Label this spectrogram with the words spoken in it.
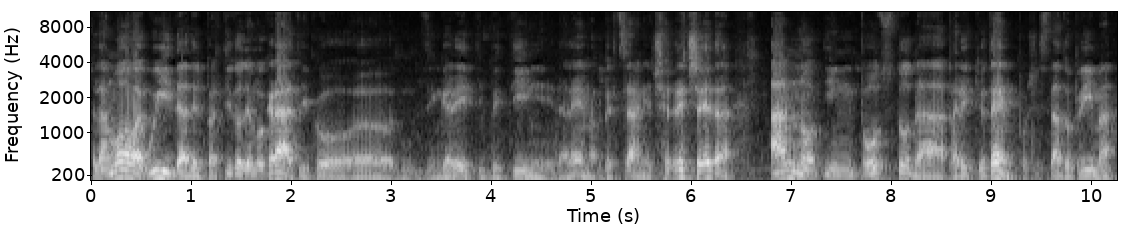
la nuova guida del Partito Democratico, eh, Zingaretti, Bettini, D'Alema, Bersani, eccetera, eccetera, hanno imposto da parecchio tempo. C'è stato prima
